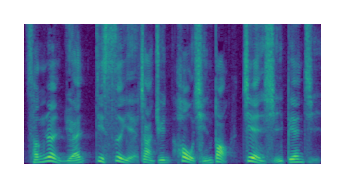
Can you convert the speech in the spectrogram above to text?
曾任原第四野战军后勤报见习编辑。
